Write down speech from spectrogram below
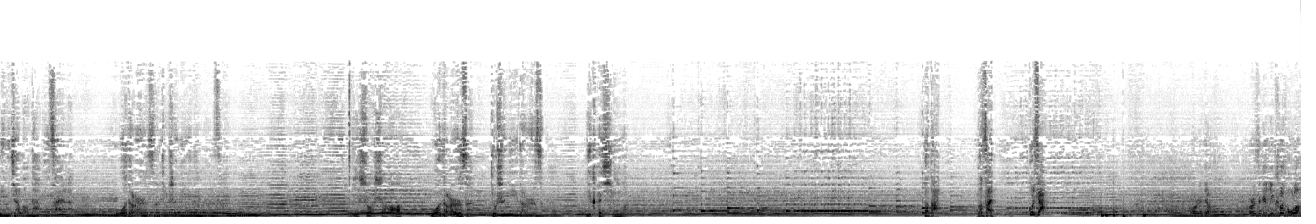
你们家老大不在了，我的儿子就是你的儿子。你说啥？我的儿子就是你的儿子，你看行吗？老大，老三，跪下！老人家，儿子给您磕头了。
